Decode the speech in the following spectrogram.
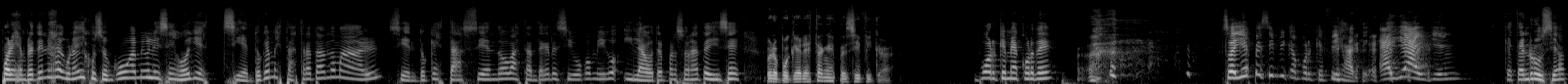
por ejemplo, tienes alguna discusión con un amigo y le dices, oye, siento que me estás tratando mal, siento que estás siendo bastante agresivo conmigo, y la otra persona te dice, Pero porque eres tan específica. porque me acordé. Soy específica porque, fíjate, hay alguien que está en Rusia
